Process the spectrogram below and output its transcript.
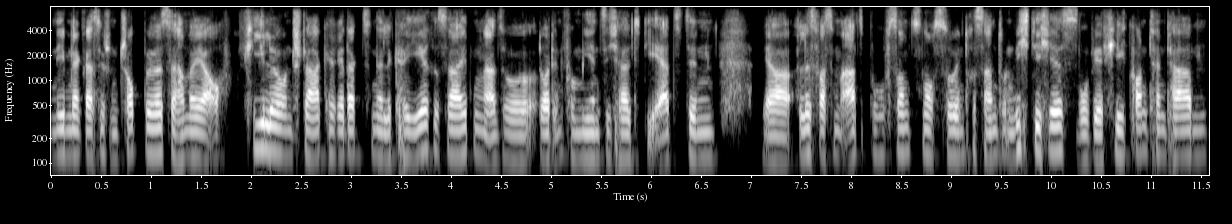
Neben der klassischen Jobbörse haben wir ja auch viele und starke redaktionelle Karriereseiten. Also dort informieren sich halt die Ärztinnen, ja, alles, was im Arztberuf sonst noch so interessant und wichtig ist, wo wir viel Content haben.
